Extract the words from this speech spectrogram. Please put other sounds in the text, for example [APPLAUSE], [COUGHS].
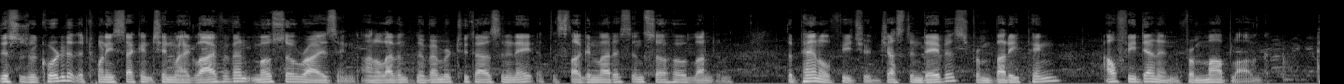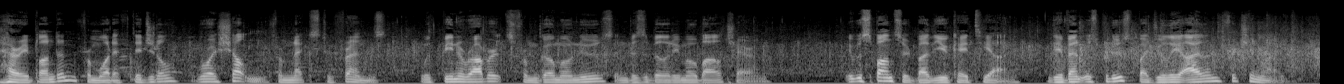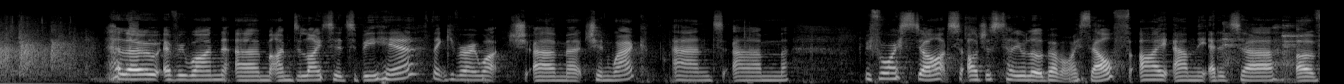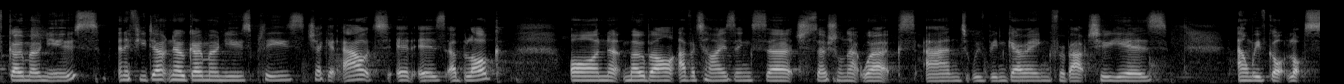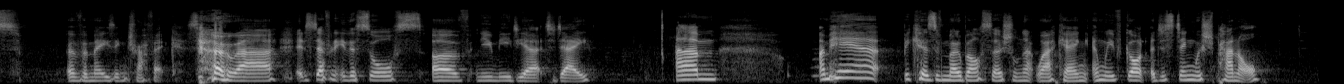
This was recorded at the 22nd Chinwag Live event Moso Rising on 11th November 2008 at the Slug and Lettuce in Soho, London. The panel featured Justin Davis from Buddy Ping, Alfie Dennen from Moblog, Harry Blunden from What If Digital, Roy Shelton from Next to Friends, with Bina Roberts from Gomo News and Visibility Mobile Charing. It was sponsored by the UKTI. The event was produced by Julia Island for Chinwag. Hello, everyone. Um, I'm delighted to be here. Thank you very much, um, Chinwag. And um, before I start, I'll just tell you a little bit about myself. I am the editor of Gomo News. And if you don't know Gomo News, please check it out. It is a blog on mobile advertising, search, social networks. And we've been going for about two years. And we've got lots of amazing traffic. [LAUGHS] So uh, it's definitely the source of new media today. Um, I'm here because of mobile social networking, and we've got a distinguished panel.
